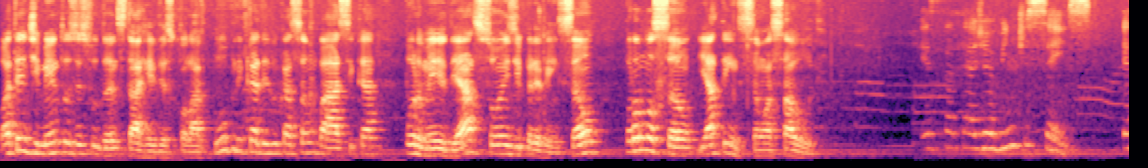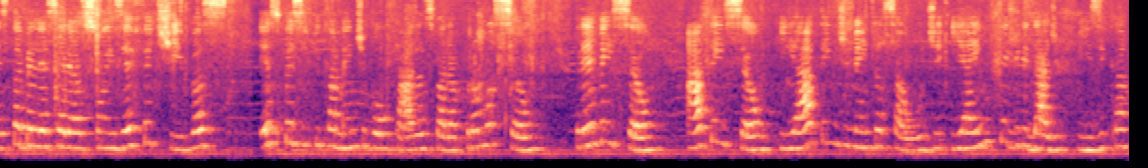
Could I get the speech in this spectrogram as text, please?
o atendimento aos estudantes da rede escolar pública de educação básica por meio de ações de prevenção, promoção e atenção à saúde. Estratégia 26: estabelecer ações efetivas especificamente voltadas para a promoção, prevenção, atenção e atendimento à saúde e à integridade física,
